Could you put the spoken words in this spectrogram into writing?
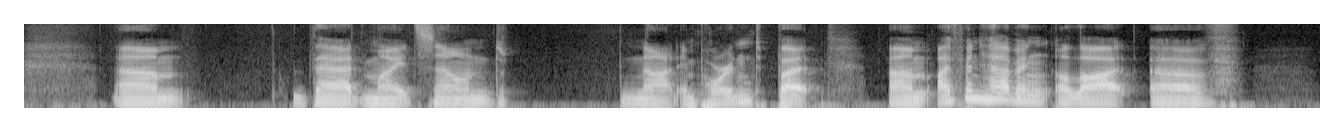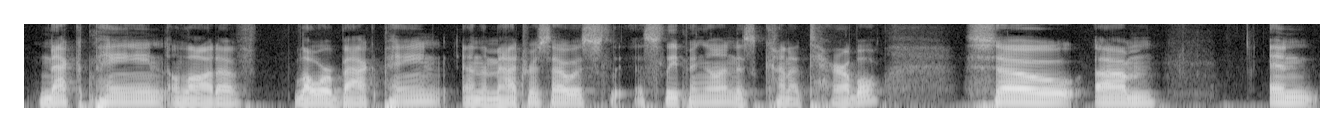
um, that might sound not important, but um, I've been having a lot of neck pain, a lot of lower back pain, and the mattress I was sl- sleeping on is kind of terrible. So, um, and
